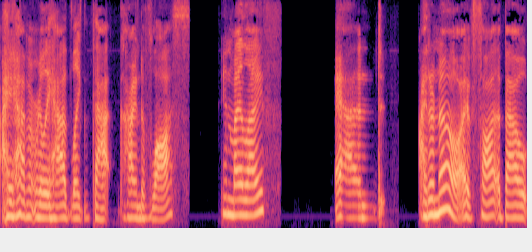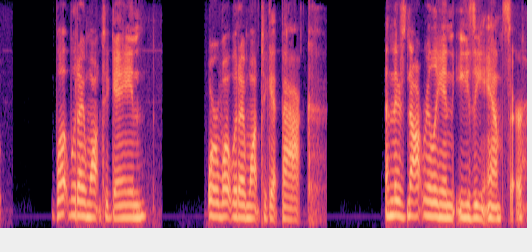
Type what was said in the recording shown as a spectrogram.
I haven't really had like that kind of loss in my life. And I don't know. I've thought about what would I want to gain or what would I want to get back? And there's not really an easy answer.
